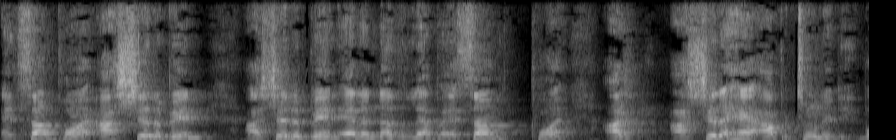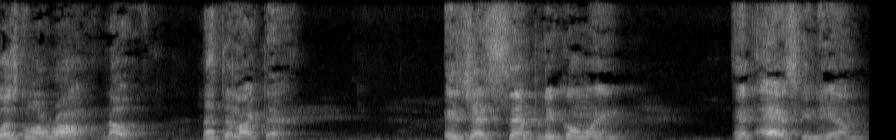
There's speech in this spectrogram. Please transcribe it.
at some point I should have been I should have been at another level. At some point I I should have had opportunity. What's going wrong? No, nothing like that. It's just simply going and asking him,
